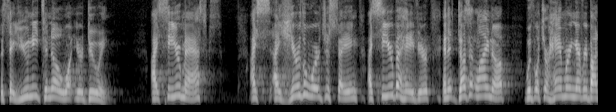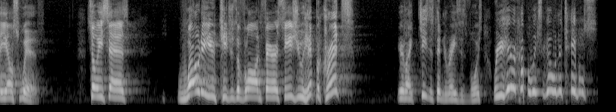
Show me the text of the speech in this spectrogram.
that say, You need to know what you're doing. I see your masks. I, I hear the words you're saying. I see your behavior, and it doesn't line up with what you're hammering everybody else with. So he says, Woe to you, teachers of law and Pharisees, you hypocrites! You're like, Jesus didn't raise his voice. Were you here a couple weeks ago when the tables?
